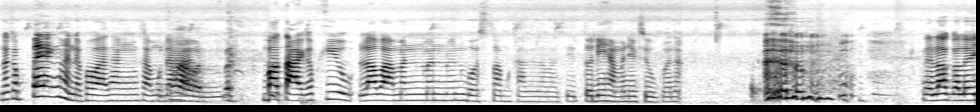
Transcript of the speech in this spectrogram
แล้วก็แป้งหั่นน่ะเพราะว่าทางสามมุกดา ข้าวมัน บ่ตายกับคิวเราว่ามันมันมันบ่ซ้ำกันเราว่าสิตัวนี้หามันอยากสูงกว่าน่ะ แล้วเราก็เลย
